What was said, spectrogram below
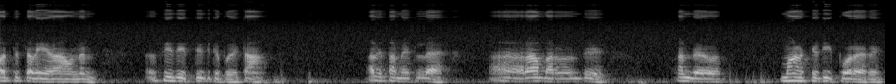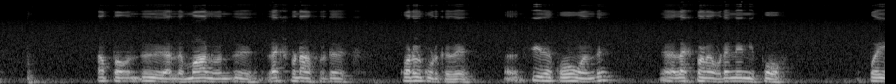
பத்து தலை ராவணன் சீதையை தூக்கிட்டு போயிட்டான். அந்த சமயத்தில் ராமர் வந்து அந்த மானை தேடிட்டு போகிறாரு அப்போ வந்து அந்த மான் வந்து லக்ஷ்மணா சொல்லிட்டு குரல் கொடுக்குது. சீதை கோவம் வந்து லக்ஷ்மணா உடனே நீ போ. போய்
